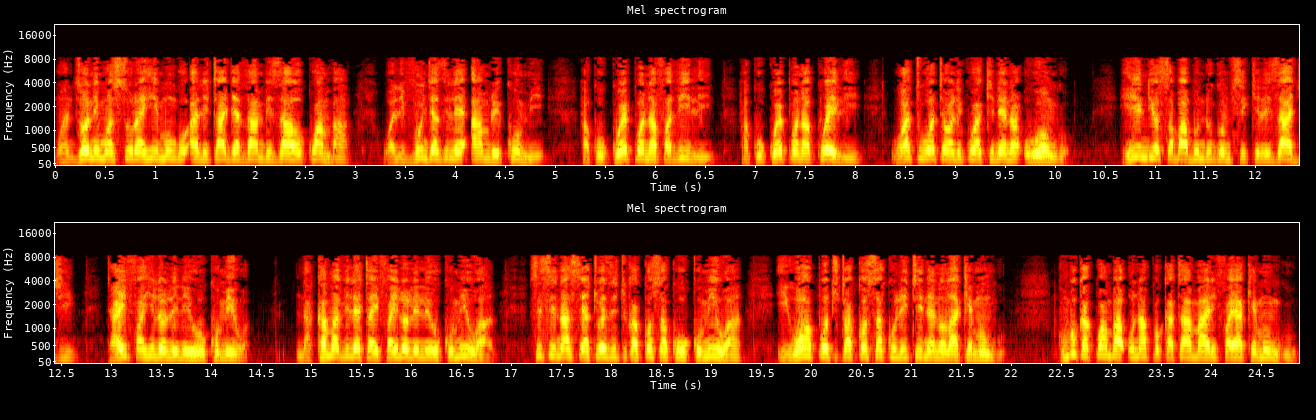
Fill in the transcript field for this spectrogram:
Mwanzoni mwa sura hii mungu alitaja dhambi zao kwamba walivunja zile amri kumi. Hakukuwepo na fadhili hakukuwepo na kweli. Watu wote walikuwa wakinena uongo. Hii ndiyo sababu ndugu msikilizaji taifa hilo lilihukumiwa. Na kama vile taifa hilo lilihukumiwa sisi nasi hatuwezi tukakosa kuhukumiwa iwapo tutakosa kulitii neno lake mungu kumbuka kwamba unapokataa maarifa yake mungu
